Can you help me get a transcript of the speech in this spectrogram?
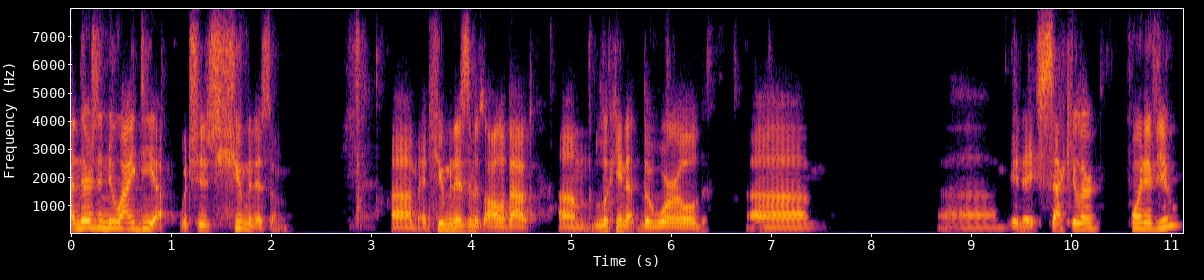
and there's a new idea, which is humanism. Um, and humanism is all about um, looking at the world um, in a secular point of view.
